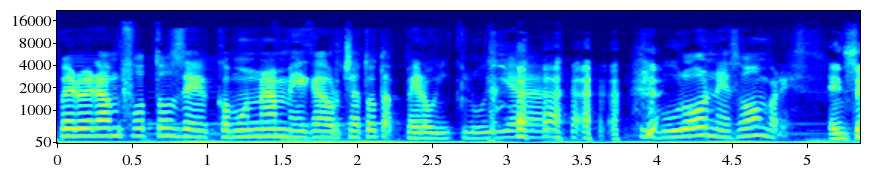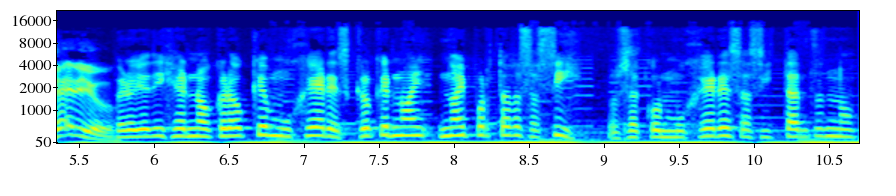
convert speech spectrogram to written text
pero eran fotos de como una mega horchatota, pero incluía tiburones, hombres. ¿En serio? Pero yo dije, no, creo que mujeres, creo que no hay, no hay portadas así, o sea, con mujeres así tantas no.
